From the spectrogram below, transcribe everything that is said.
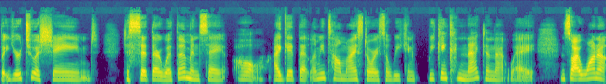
but you're too ashamed to sit there with them and say, "Oh, I get that. Let me tell my story so we can we can connect in that way." And so I want to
